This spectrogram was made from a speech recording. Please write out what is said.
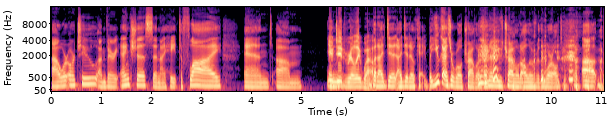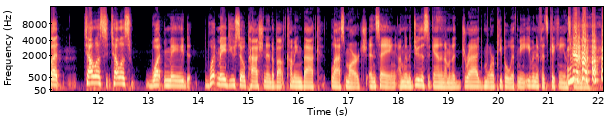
hour or two. I'm very anxious, and I hate to fly, and um, You and- did really well. but I did I did okay. But you guys are world travelers. I know you've traveled all over the world. Uh, but tell us tell us what made what made you so passionate about coming back last March and saying I'm going to do this again and I'm going to drag more people with me, even if it's kicking and screaming.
